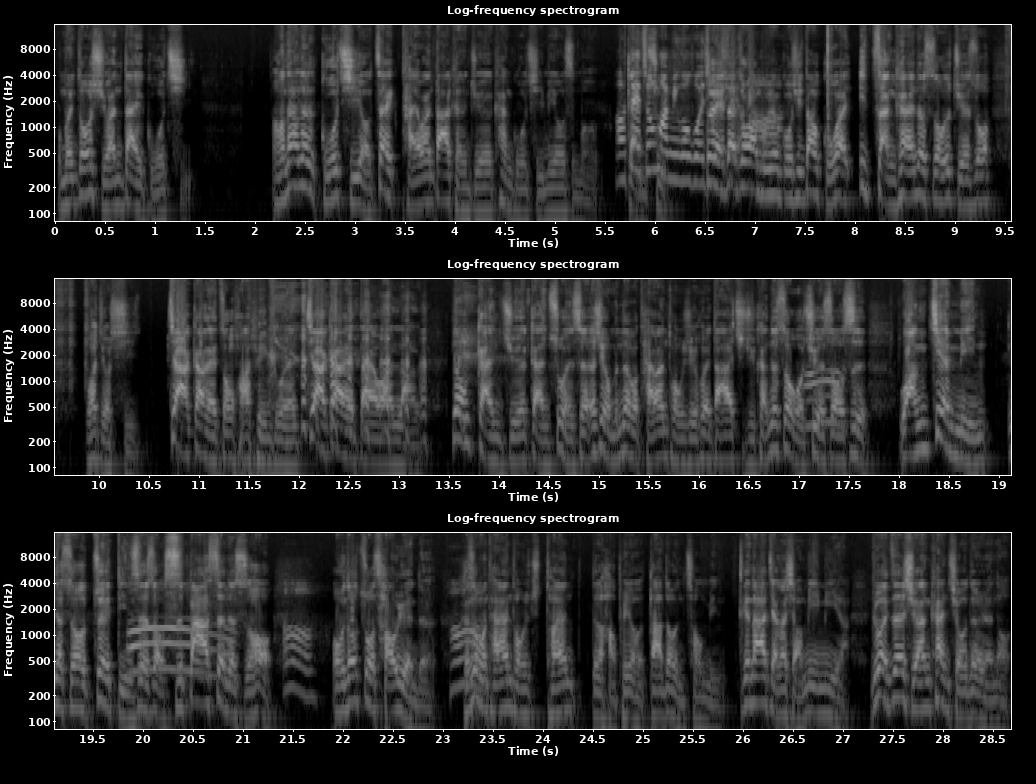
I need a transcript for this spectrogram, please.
我们都喜欢带国旗。哦，那那个国旗哦，在台湾大家可能觉得看国旗没有什么哦，带中华民国国旗，对，带中华民国国旗到国外一展开，那时候我就觉得说，我就是架杠的中华民国人，架杠的台湾人，那种感觉感触很深。而且我们那种台湾同学会大家一起去看，那时候我去的时候是王建民那时候最鼎盛的时候，十八胜的时候，哦，我们都坐超远的。可是我们台湾同台湾的好朋友，大家都很聪明，跟大家讲个小秘密啊，如果你真的喜欢看球的人哦。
